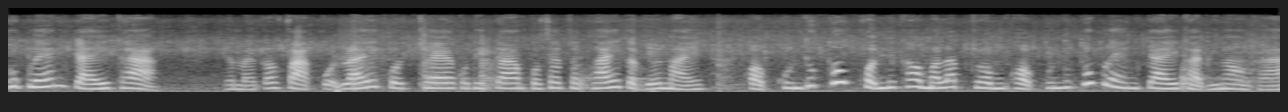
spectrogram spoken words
ทุกแรงใจค่ะยายไหมก็ฝากกดไลค์กดแชร์กดติดตามกดซับสไครต์กับยายไหม ขอบคุณทุก ๆ คนที่เข้ามารับชม ขอบคุณทุก ๆ แรงใจค่ะพี่น้องค่ะ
